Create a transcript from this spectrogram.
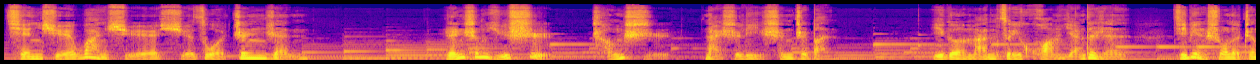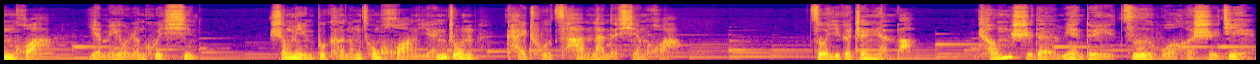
千学万学学做真人。人生于世，诚实乃是立身之本。一个满嘴谎言的人，即便说了真话，也没有人会信。”生命不可能从谎言中开出灿烂的鲜花。做一个真人吧，诚实的面对自我和世界，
